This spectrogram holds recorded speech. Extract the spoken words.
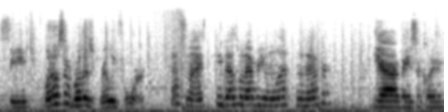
See, what else are brothers really for? That's nice. He does whatever you want, whenever. Yeah, basically.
